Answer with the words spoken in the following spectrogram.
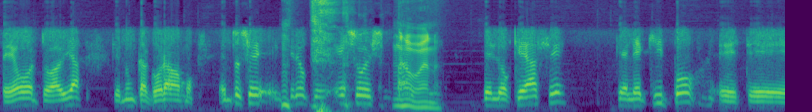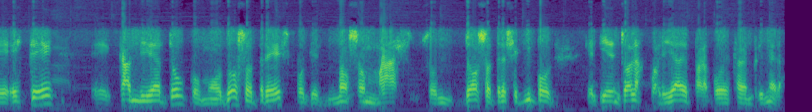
peor todavía, que nunca cobrábamos. Entonces creo que eso es de lo que hace que el equipo este, esté eh, candidato como dos o tres, porque no son más, son dos o tres equipos que tienen todas las cualidades para poder estar en primera.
